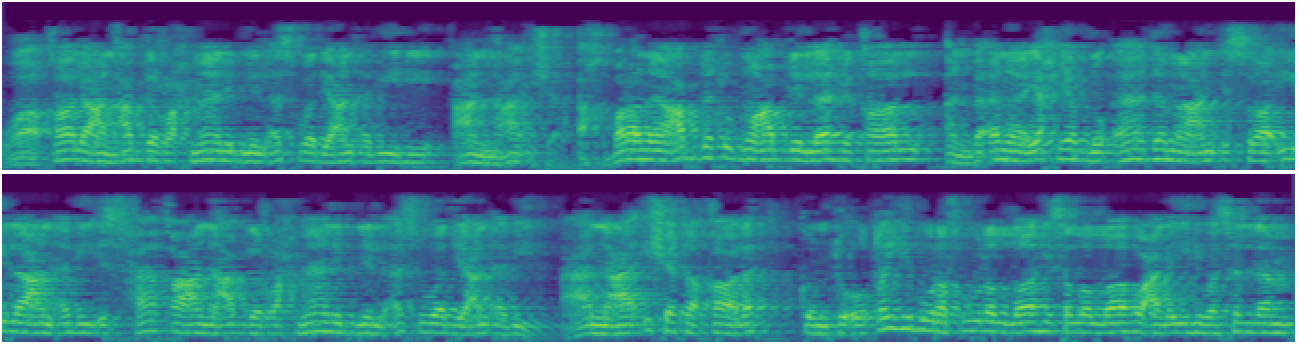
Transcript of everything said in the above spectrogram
وقال عن عبد الرحمن بن الأسود عن أبيه عن عائشة أخبرنا عبدة بن عبد الله قال أنبأنا يحيى بن آدم عن إسرائيل عن أبي إسحاق عن عبد الرحمن بن الأسود عن أبيه عن عائشة قالت كنت أطيب رسول الله صلى الله عليه وسلم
